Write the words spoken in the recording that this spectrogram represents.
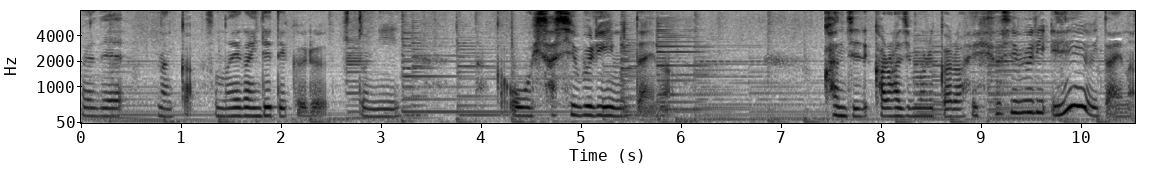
それでなんかその映画に出てくる人になんか「お久しぶり」みたいな感じから始まるから「え久しぶり？えー?」みたいな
